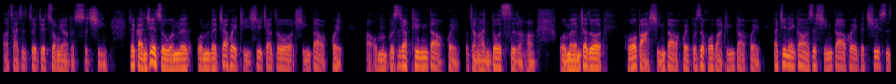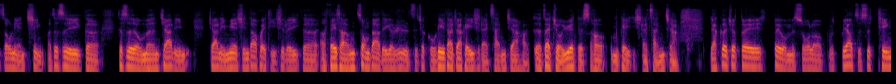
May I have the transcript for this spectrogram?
啊，才是最最重要的事情。所以感谢主，我们的我们的教会体系叫做行道会啊，我们不是叫听道会，我讲了很多次了哈，我们叫做。火把行道会不是火把听道会，那今年刚好是行道会的七十周年庆啊，这是一个，这是我们家里家里面行道会体系的一个呃非常重大的一个日子，就鼓励大家可以一起来参加哈。呃，在九月的时候，我们可以一起来参加。雅各就对对我们说了，不不要只是听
